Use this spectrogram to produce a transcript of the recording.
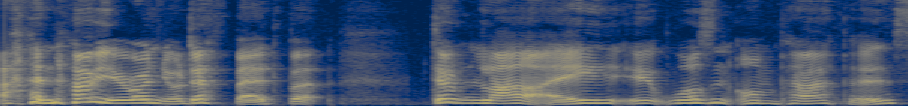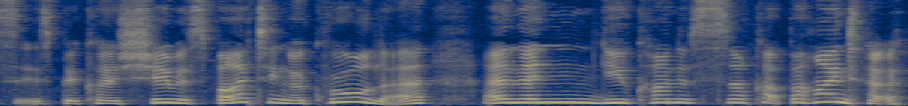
I know you're on your deathbed, but don't lie. It wasn't on purpose. It's because she was fighting a crawler and then you kind of snuck up behind her.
